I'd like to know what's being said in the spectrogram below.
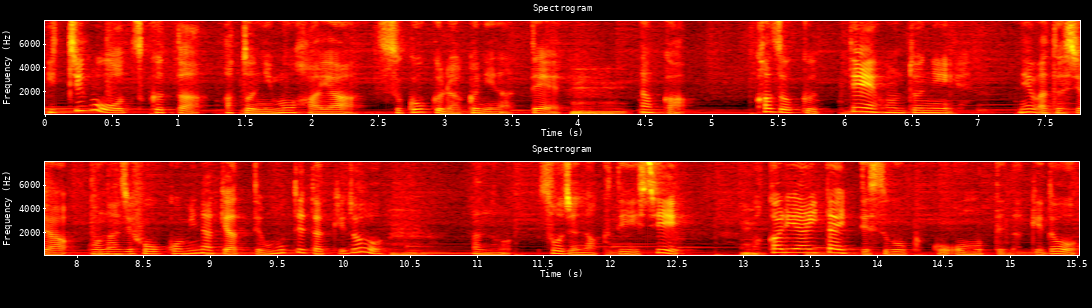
1号を作った後にもはやすごく楽になって、うんうん、なんか家族って本当にね私は同じ方向を見なきゃって思ってたけど、うん、あのそうじゃなくていいし分かり合いたいってすごくこう思ってたけど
